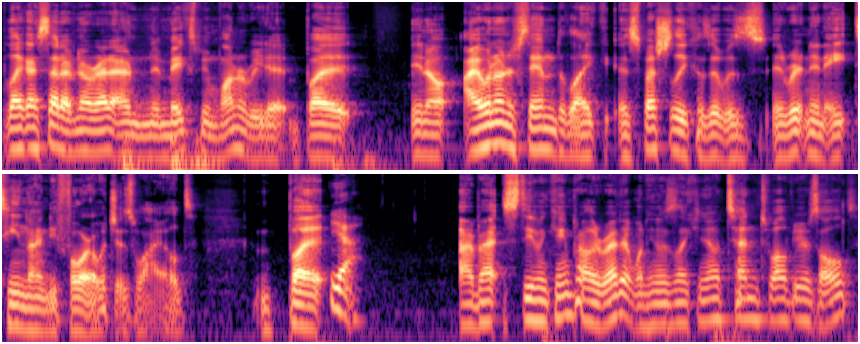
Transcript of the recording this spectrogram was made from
like I said, I've never read it, and it makes me want to read it. But you know, I would understand like, especially because it was written in 1894, which is wild. But Yeah. I bet Stephen King probably read it when he was like, you know, 10, 12 years old.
